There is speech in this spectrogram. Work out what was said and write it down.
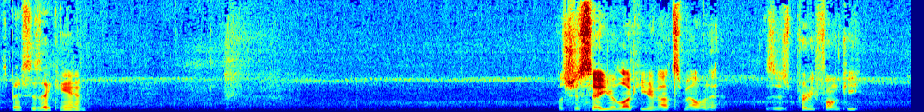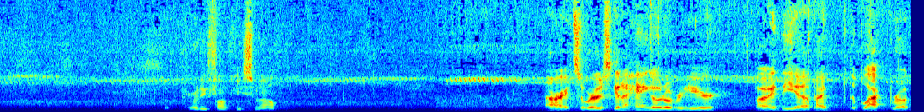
As best as I can. Let's just say you're lucky you're not smelling it. This is pretty funky. Pretty funky smell. All right, so we're just gonna hang out over here by the uh, by the Black Brook.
